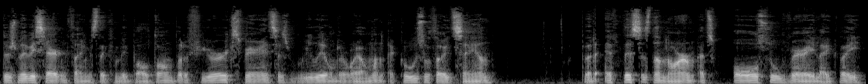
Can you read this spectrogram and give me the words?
there's maybe certain things that can be built on, but if your experience is really underwhelming, it goes without saying. But if this is the norm, it's also very likely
